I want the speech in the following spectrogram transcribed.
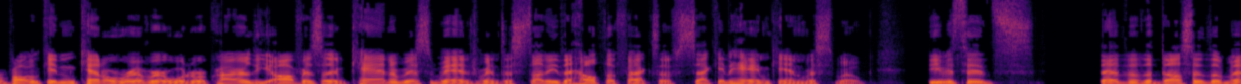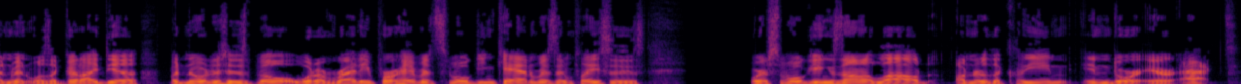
Republican Kettle River, would require the Office of Cannabis Management to study the health effects of secondhand cannabis smoke. Stephenson said that the Dotseth Amendment was a good idea, but noted his bill would already prohibit smoking cannabis in places where smoking is not allowed under the Clean Indoor Air Act.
